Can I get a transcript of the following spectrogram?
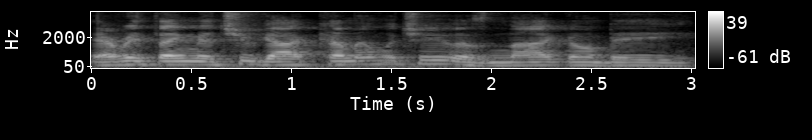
everything that you got coming with you is not going to be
